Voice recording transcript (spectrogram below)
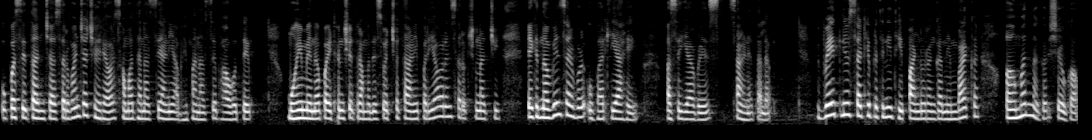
उपस्थितांच्या सर्वांच्या चेहऱ्यावर समाधानाचे आणि अभिमानाचे भाव होते. मोहिमेनं पैठण क्षेत्रामध्ये स्वच्छता आणि पर्यावरण संरक्षणाची एक नवीन चळवळ उभारली आहे असं यावेळेस सांगण्यात आलं. वेद न्यूजसाठी प्रतिनिधी पांडुरंग निंबाळकर अहमदनगर शेवगाव.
